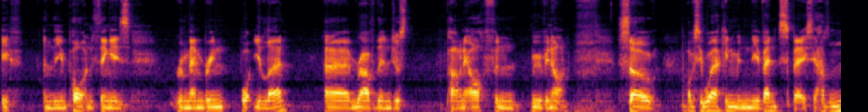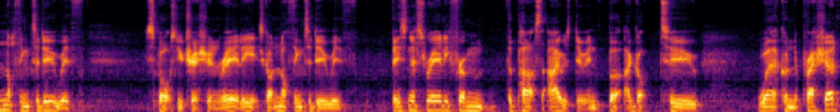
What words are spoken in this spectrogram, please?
If and the important thing is remembering what you learn, um, rather than just palming it off and moving on. So obviously, working in the event space, it has nothing to do with sports nutrition. Really, it's got nothing to do with business really from the parts that I was doing. But I got to work under pressure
